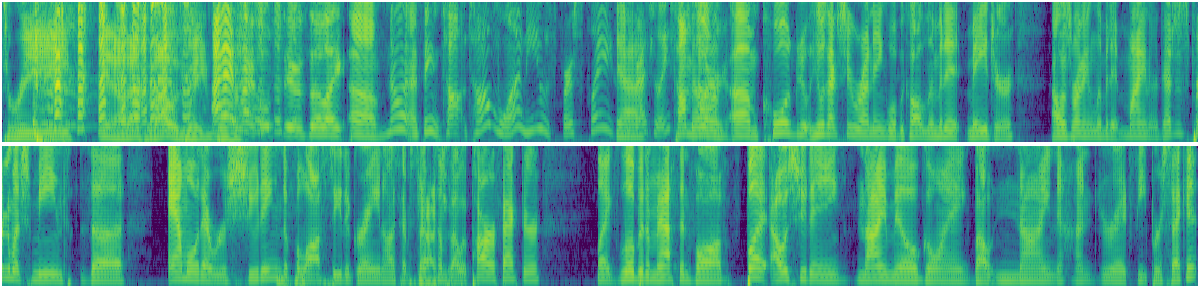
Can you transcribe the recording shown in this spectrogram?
three. you know, that's what I was waiting for. I had high hopes too. So like, um, no, I think Tom, Tom won. He was first place. yeah, Congratulations, Tom Miller. Um, cool. He was actually running what we call limited major. I was running limited minor. That just pretty much means the ammo that we're shooting, the velocity, the grain, all that type of stuff Gotcha. comes out with power factor. Like a little bit of math involved, but I was shooting nine mil going about 900 feet per second.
